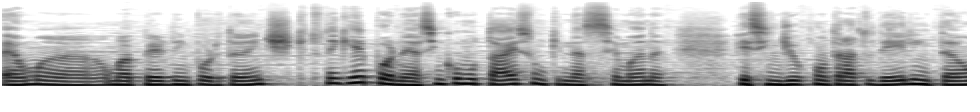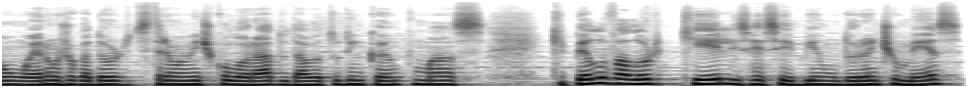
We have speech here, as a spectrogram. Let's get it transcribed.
é uma, uma perda importante que tu tem que repor, né? Assim como o Tyson, que nessa semana rescindiu o contrato dele, então era um jogador extremamente colorado, dava tudo em campo, mas que pelo valor que eles recebiam durante o mês,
